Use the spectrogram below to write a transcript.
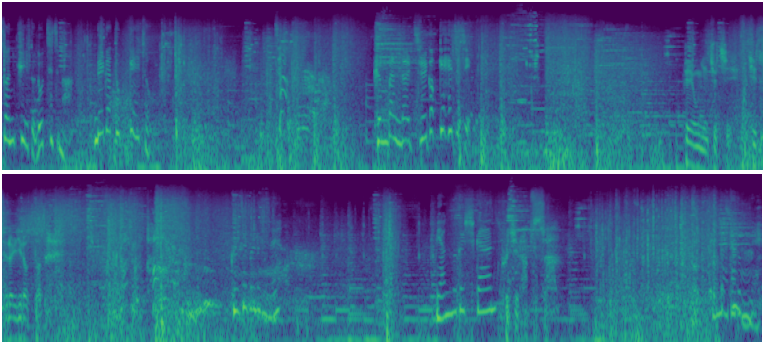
사소한 기회도 놓치지 마. 내가 돕게 해줘. 차! 금방 널 즐겁게 해주지. 배용이 주지 기술을 잃었도다 구제불능네. 약 먹을 시간. 부질없어 까다롭네.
